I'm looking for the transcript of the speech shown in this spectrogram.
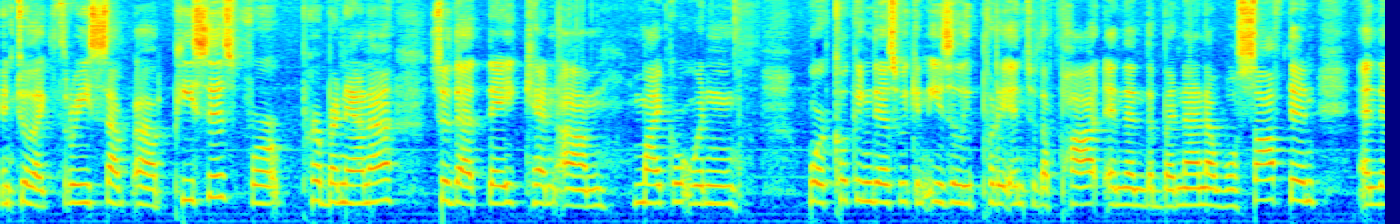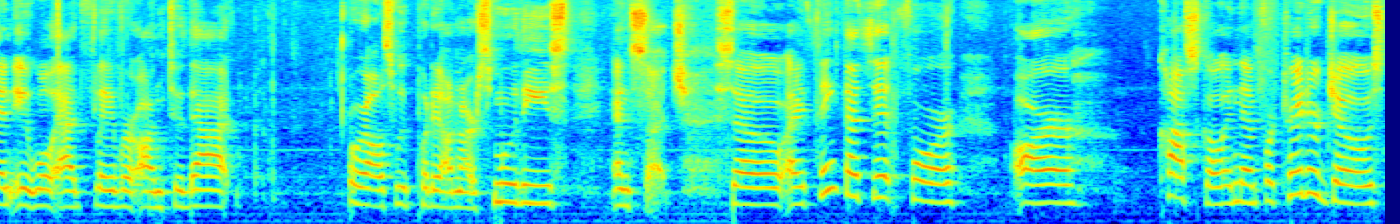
into like three sub uh, pieces for per banana so that they can um, micro when we're cooking this we can easily put it into the pot and then the banana will soften and then it will add flavor onto that or else we put it on our smoothies and such. So I think that's it for our Costco. And then for Trader Joe's,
